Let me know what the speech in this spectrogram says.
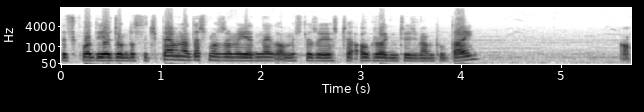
te składy jeżdżą dosyć pełne. Też możemy jednego, myślę, że jeszcze ograniczyć Wam tutaj. O,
